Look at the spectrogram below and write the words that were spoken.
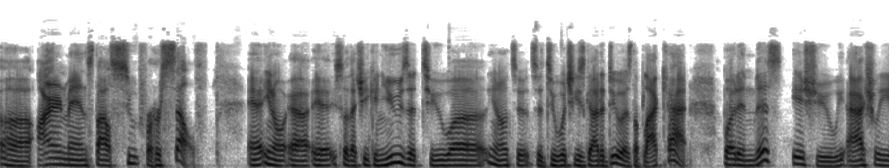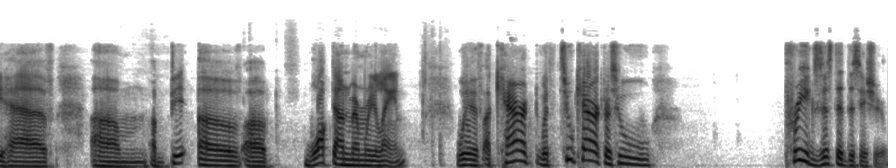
uh, Iron Man style suit for herself. And, you know, uh, uh, so that she can use it to, uh, you know, to to do what she's got to do as the Black Cat. But in this issue, we actually have um, a bit of a walk down memory lane with a character with two characters who pre-existed this issue.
